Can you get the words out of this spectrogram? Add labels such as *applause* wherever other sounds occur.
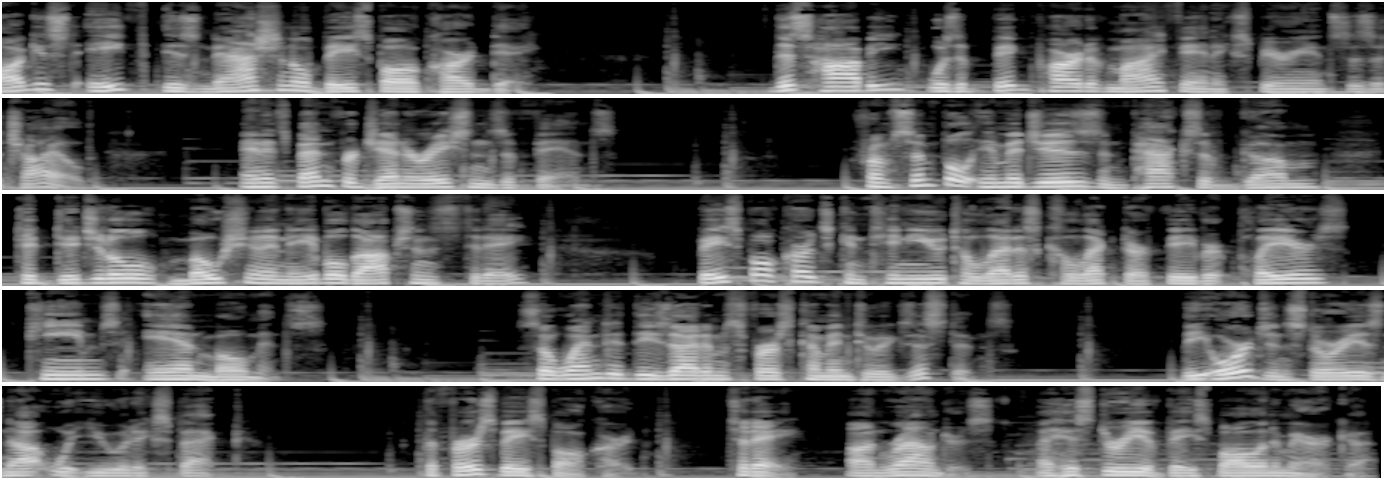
August 8th is National Baseball Card Day. This hobby was a big part of my fan experience as a child, and it's been for generations of fans. From simple images and packs of gum to digital, motion enabled options today, baseball cards continue to let us collect our favorite players, teams, and moments. So, when did these items first come into existence? The origin story is not what you would expect. The first baseball card, today on Rounders, a history of baseball in America.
